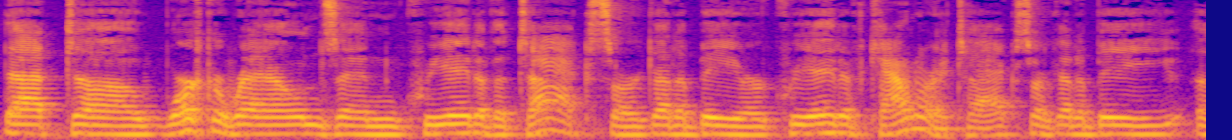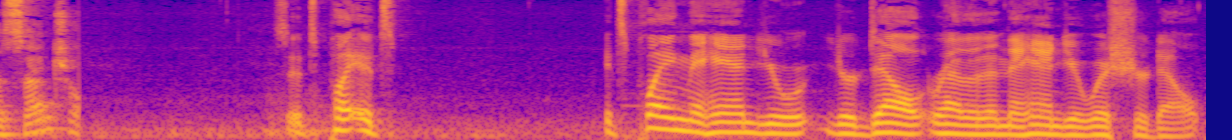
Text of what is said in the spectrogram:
that uh, workarounds and creative attacks are going to be or creative counterattacks are going to be essential. So it's play it's it's playing the hand you you're dealt rather than the hand you wish you're dealt.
